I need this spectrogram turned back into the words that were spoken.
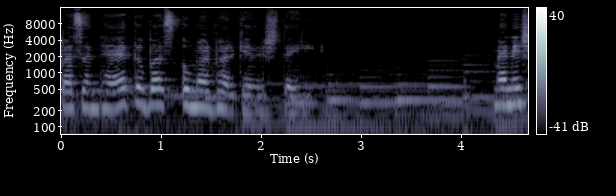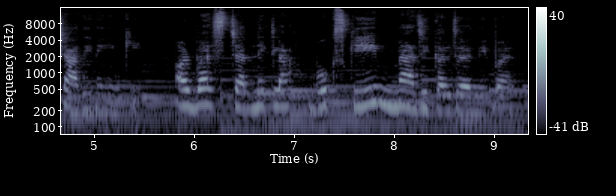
पसंद है तो बस उम्र भर के रिश्ते ही। मैंने शादी नहीं की और बस चल निकला बुक्स की मैजिकल जर्नी पर।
